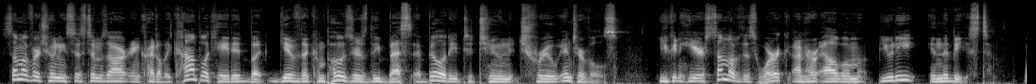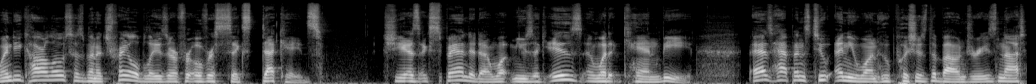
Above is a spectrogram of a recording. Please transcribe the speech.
Some of her tuning systems are incredibly complicated, but give the composers the best ability to tune true intervals. You can hear some of this work on her album Beauty in the Beast. Wendy Carlos has been a trailblazer for over six decades. She has expanded on what music is and what it can be. As happens to anyone who pushes the boundaries, not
